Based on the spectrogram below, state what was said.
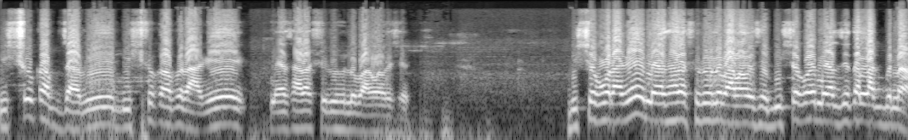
বিশ্বকাপ যাবে, বিশ্বকাপের আগে ম্যাচ হারা শুরু হলো বাংলাদেশের। বিশ্বকাপের আগে ম্যাচ হারা শুরু হলো বাংলাদেশের। বিশ্বকাপে ম্যাচ জেতা লাগবে না।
